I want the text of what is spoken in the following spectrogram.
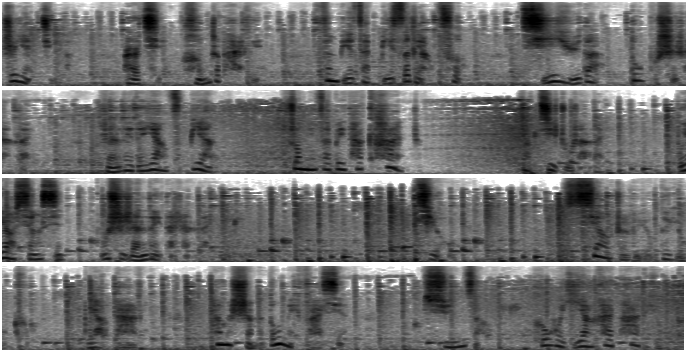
只眼睛的，而且横着排列，分别在鼻子两侧，其余的。都不是人类，人类的样子变了，说明在被他看着。要记住人类，不要相信不是人类的人类。九，笑着旅游的游客不要搭理，他们什么都没发现。寻找和我一样害怕的游客，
